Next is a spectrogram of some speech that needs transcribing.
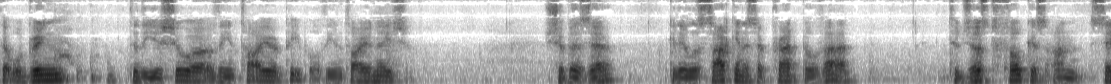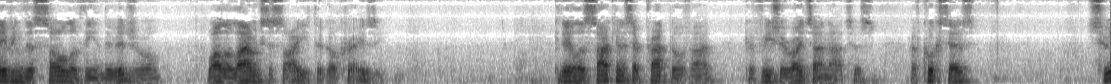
that will bring to the Yeshua of the entire people, the entire nation. Shebezeh, k'dei l'sakin es a prat bilvad, to just focus on saving the soul of the individual while allowing society to go crazy. K'dei l'sakin es a prat bilvad, k'fi sheroitz anatus, Rav Kook says. Now,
